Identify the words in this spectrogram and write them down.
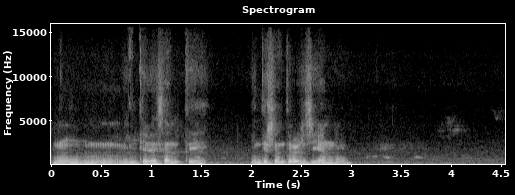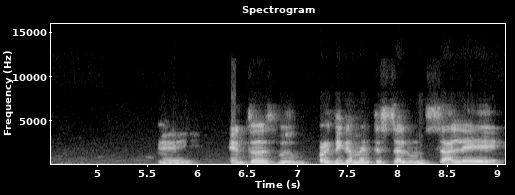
Mm, interesante, interesante versión, ¿eh? Entonces, pues prácticamente este álbum sale,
